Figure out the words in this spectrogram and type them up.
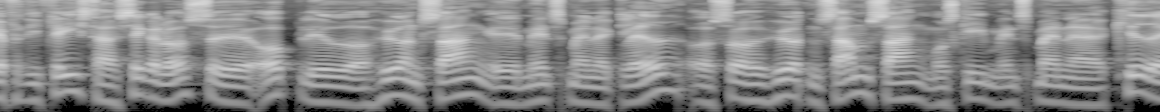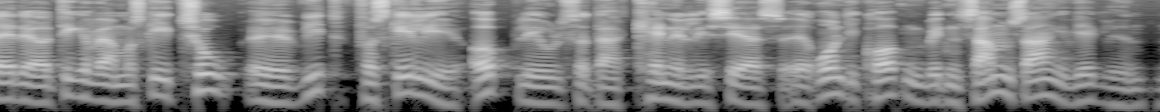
Ja, for de fleste har sikkert også øh, oplevet at høre en sang, øh, mens man er glad, og så høre den samme sang, måske mens man er ked af det, og det kan være måske to øh, vidt forskellige oplevelser, der kanaliseres øh, rundt i kroppen ved den samme sang i virkeligheden.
